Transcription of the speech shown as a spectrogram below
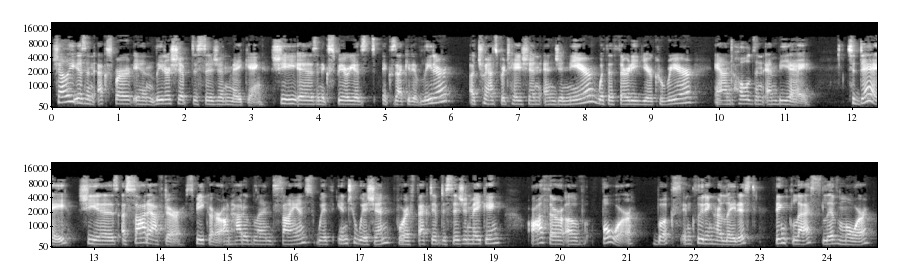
Shelly is an expert in leadership decision making. She is an experienced executive leader, a transportation engineer with a 30 year career, and holds an MBA. Today, she is a sought after speaker on how to blend science with intuition for effective decision making, author of four books, including her latest, Think Less, Live More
